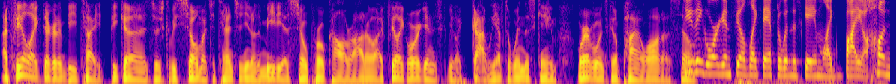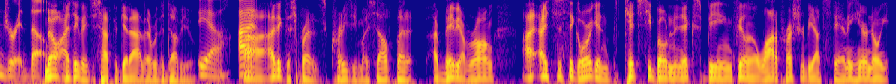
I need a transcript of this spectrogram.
I feel like they're going to be tight because there's going to be so much attention. You know, the media is so pro Colorado. I feel like Oregon is going to be like, God, we have to win this game, or everyone's going to pile on us. So, Do you think Oregon feels like they have to win this game like by a hundred though? No, I think they just have to get out of there with a W. Yeah. I, I, uh, I think the spread is crazy myself, but I, maybe I'm wrong. I, I just think Oregon, Kitchie Bo Nix being feeling a lot of pressure to be outstanding here, knowing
